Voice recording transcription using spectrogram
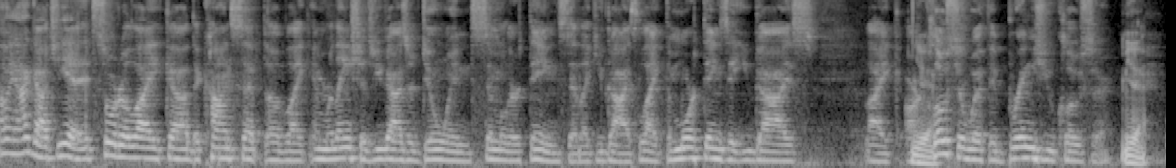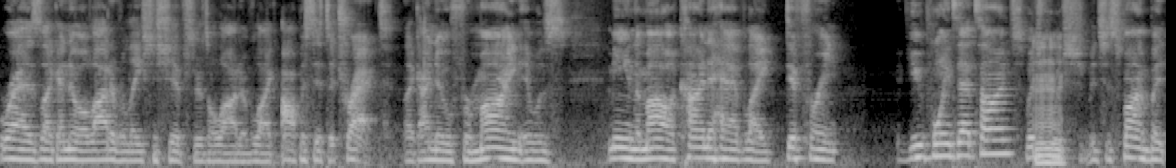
Oh yeah, I got you. Yeah, it's sort of like uh, the concept of like in relationships, you guys are doing similar things that like you guys like. The more things that you guys like are Yeah. closer with, it brings you closer. Yeah. Whereas, like, I know a lot of relationships, there's a lot of like opposites attract. Like, I know for mine, it was me and Amala kind of have like different viewpoints at times, which which which is fine. But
